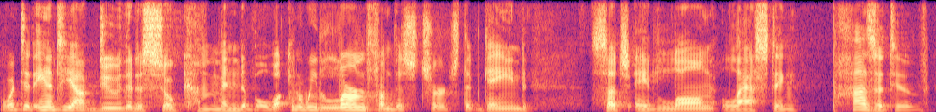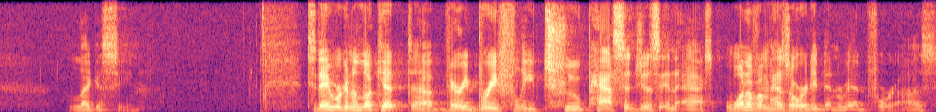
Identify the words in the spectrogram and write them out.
What did Antioch do that is so commendable? What can we learn from this church that gained such a long lasting positive legacy? Today we're going to look at, uh, very briefly, two passages in Acts. One of them has already been read for us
